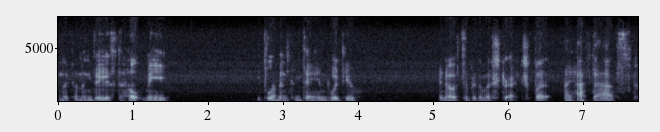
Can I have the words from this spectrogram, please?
in the coming days to help me keep Lemon contained, would you? I know it's a bit of a stretch, but I have to ask.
